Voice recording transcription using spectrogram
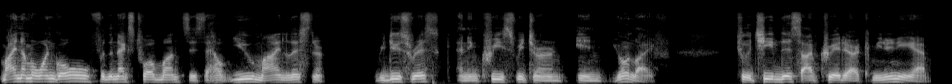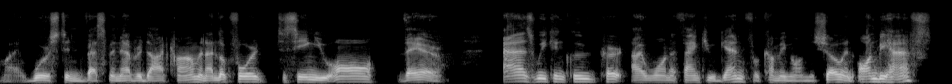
My number one goal for the next 12 months is to help you, my listener, reduce risk and increase return in your life. To achieve this, I've created our community at my worstinvestmentever.com, and I look forward to seeing you all there as we conclude, Kurt, I want to thank you again for coming on the show. And on behalf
